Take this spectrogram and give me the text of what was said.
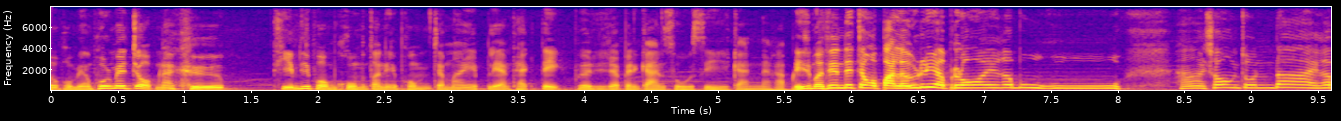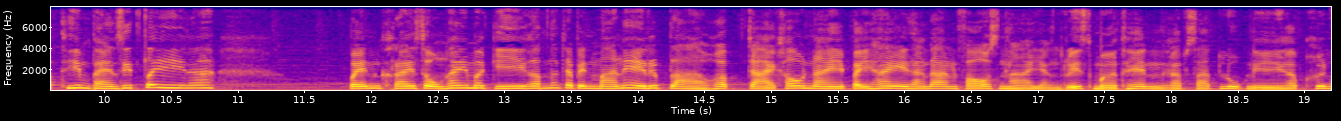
อ ผมยังพูดไม่จบนะ คือทีมที่ผมคุมตอนนี้ผมจะไม่เปลี่ยนแท็กติก เพื่อที่จะเป็นการสูสีกันนะครับดิสเมอร์เทนได้จังหวะปั่นแล้วเรียบร้อยครับ โอ้โห หาช่องจนได้ครับทีมแผนซิตี้นะ เป็นใครส่งให้เมื่อกี้ครับ น่าจะเป็นมาเน่หรือเปล่าครับ จ่ายเข้าในไปให้ทางด้านฟอลส์นายอย่างดริสเมอร์เทนครับซัดลูกนี้ครับ ขึ้น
